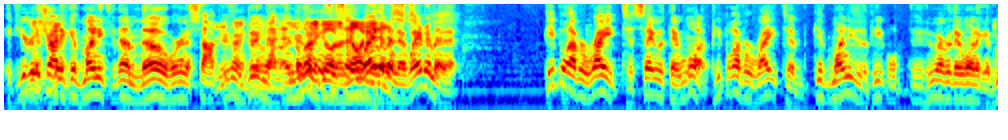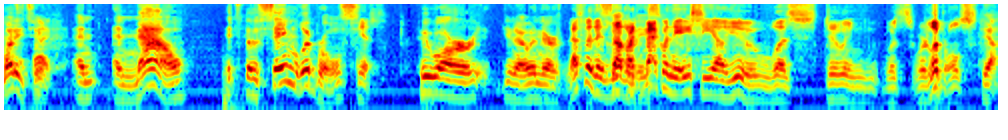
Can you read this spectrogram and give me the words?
if you're going Yeah, to try to give money to them, no, we're going to stop you from doing that. on- And the liberals are saying, wait a minute, wait a minute. People have a right to say what they want. People have a right to give money to the people, to whoever they want to give money to. Right. And and now it's those same liberals yes, who are, you know, in their that's what they like back when the ACLU was doing was were liberals. Yeah.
